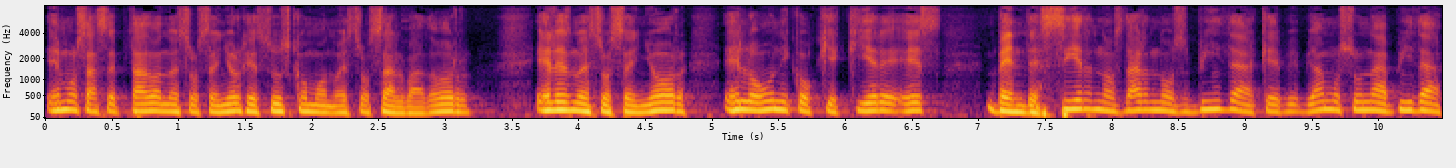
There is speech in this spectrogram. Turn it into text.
hemos aceptado a nuestro Señor Jesús como nuestro Salvador. Él es nuestro Señor. Él lo único que quiere es bendecirnos, darnos vida, que vivamos una vida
